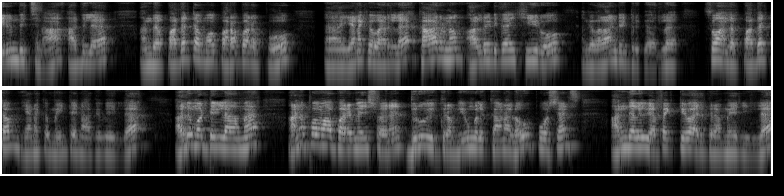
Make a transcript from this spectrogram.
இருந்துச்சுன்னா அதுல அந்த பதட்டமோ பரபரப்போ எனக்கு வரல. காரணம் ஆல்ரெடி தான் ஹீரோ அங்க விளாண்டுட்டு இருக்காருல்ல ஸோ அந்த பதட்டம் எனக்கு மெயின்டைன் ஆகவே இல்லை. அது மட்டும் இல்லாம அனுபமா பரமேஸ்வரன் துருவிக்ரம் இவங்களுக்கான லவ் போர்ஷன்ஸ் அந்த அளவு எஃபெக்டிவா இருக்கிற மாதிரி இல்லை.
